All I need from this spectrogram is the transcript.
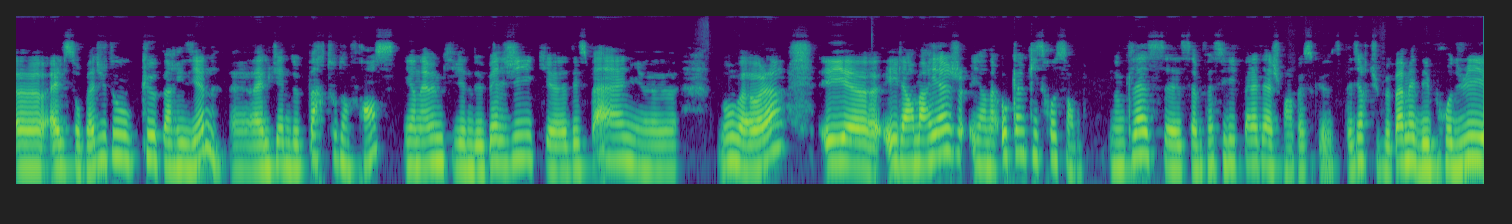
euh, elles sont pas du tout que parisiennes. Euh, elles viennent de partout en France. Il y en a même qui viennent de Belgique, euh, d'Espagne. Euh, bon bah voilà. Et, euh, et leur mariage, il y en a aucun qui se ressemble. Donc là, ça, ça me facilite pas la tâche, moi, parce que c'est-à-dire tu peux pas mettre des produits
